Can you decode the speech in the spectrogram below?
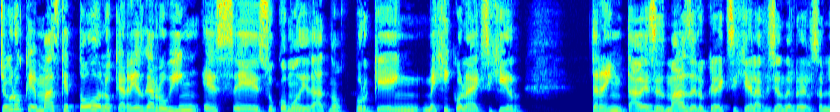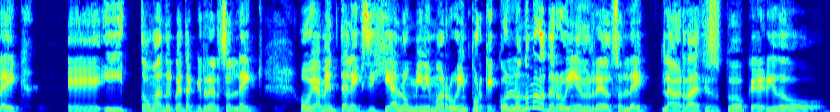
Yo creo que más que todo lo que arriesga Rubín es eh, su comodidad, ¿no? Porque en México le va a exigir 30 veces más de lo que le exigía la afición del Real Salt Lake. Eh, y tomando en cuenta que el Real Salt Lake obviamente le exigía lo mínimo a Rubin, porque con los números de Rubin en el Real Salt Lake, la verdad es que eso tuvo que haber ido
